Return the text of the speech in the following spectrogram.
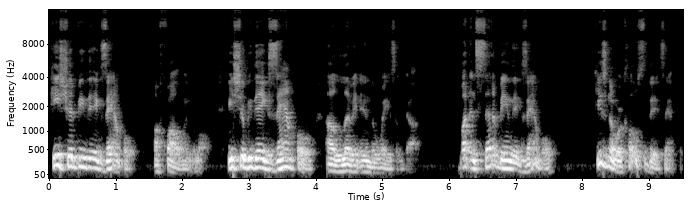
He should be the example of following the law. He should be the example of living in the ways of God. But instead of being the example, he's nowhere close to the example.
